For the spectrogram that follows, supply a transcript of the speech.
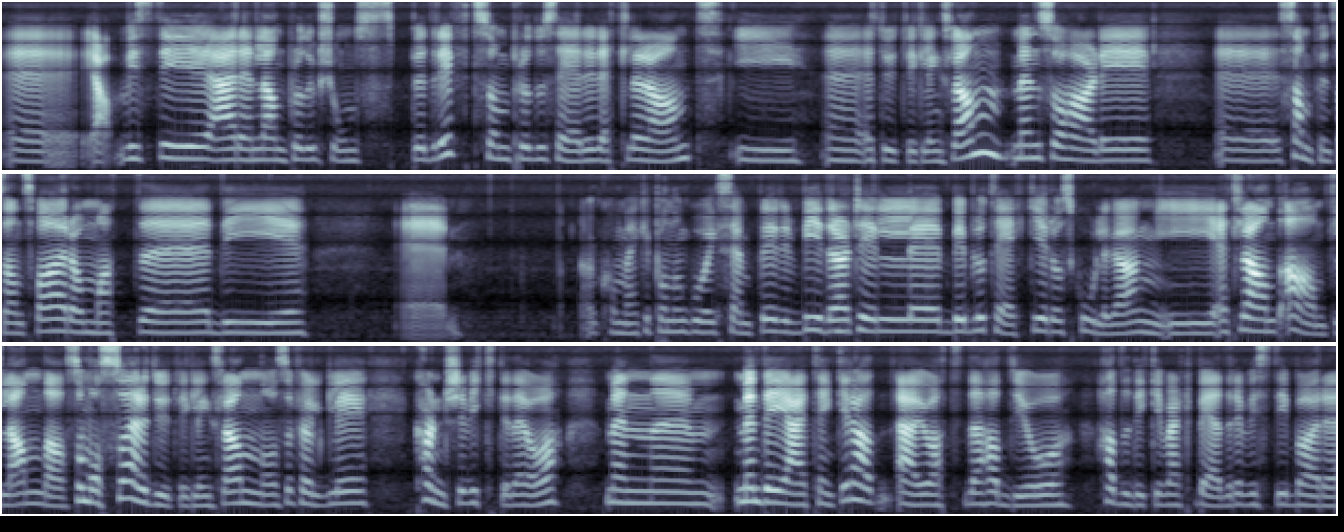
eh, ja, hvis de er en eller annen produksjonsbedrift som produserer et eller annet i eh, et utviklingsland, men så har de eh, samfunnsansvar om at eh, de eh, kommer jeg ikke på noen gode eksempler, bidrar til eh, biblioteker og skolegang i et eller annet annet land, da, som også er et utviklingsland, og selvfølgelig kanskje viktig det òg. Men, eh, men det jeg tenker, er jo at det hadde jo Hadde det ikke vært bedre hvis de bare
